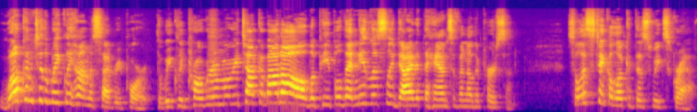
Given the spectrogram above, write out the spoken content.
Welcome to the Weekly Homicide Report, the weekly program where we talk about all the people that needlessly died at the hands of another person. So let's take a look at this week's graph.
